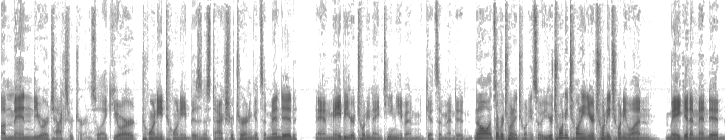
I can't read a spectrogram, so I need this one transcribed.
amend your tax return. So, like your 2020 business tax return gets amended, and maybe your 2019 even gets amended. No, it's over 2020. So, your 2020 and your 2021 may get amended.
